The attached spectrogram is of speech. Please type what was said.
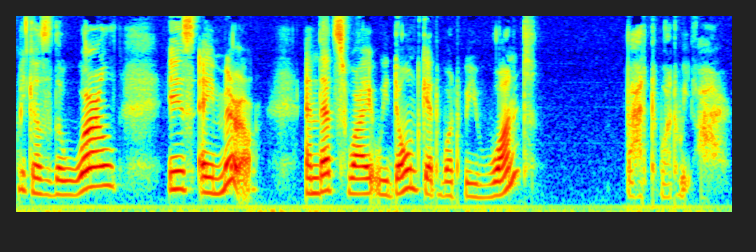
Because the world is a mirror, and that's why we don't get what we want, but what we are.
